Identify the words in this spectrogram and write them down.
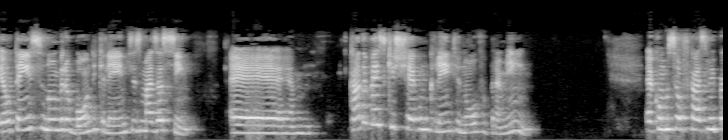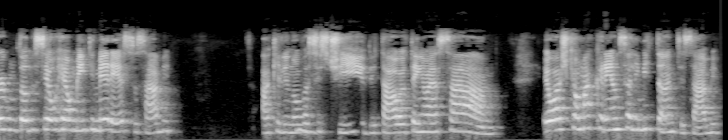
eu tenho esse número bom de clientes, mas assim, é, cada vez que chega um cliente novo para mim, é como se eu ficasse me perguntando se eu realmente mereço, sabe? Aquele novo uhum. assistido e tal. Eu tenho essa. Eu acho que é uma crença limitante, sabe?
